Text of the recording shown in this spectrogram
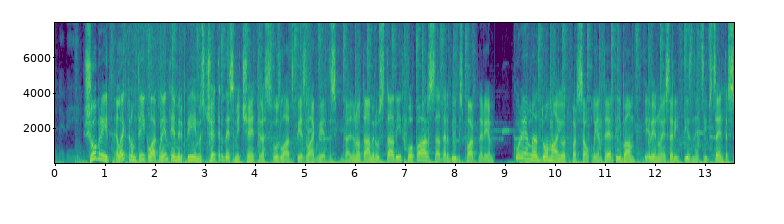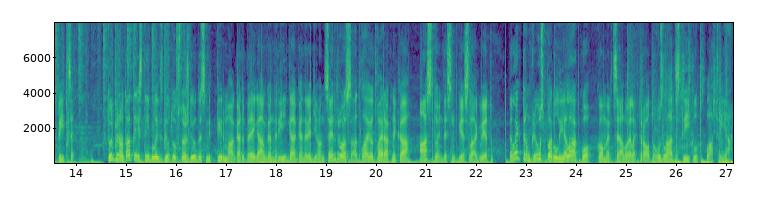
Šobrīd elektrumtīklā klientiem ir pieejamas 44 uzlādes pieslēgvietas. Daļa no tām ir uzstādīta kopā ar sadarbības partneriem, kuriem, domājot par savu klientu ērtībām, pievienojas arī Tirzniecības centrs Spice. Turpinot attīstību līdz 2021. gada beigām gan Rīgā, gan reģiona centros, atklājot vairāk nekā 80 pieslēgu vietu, Elektrum kļūs par lielāko komerciālo elektroautorātu uzlādes tīklu Latvijā.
